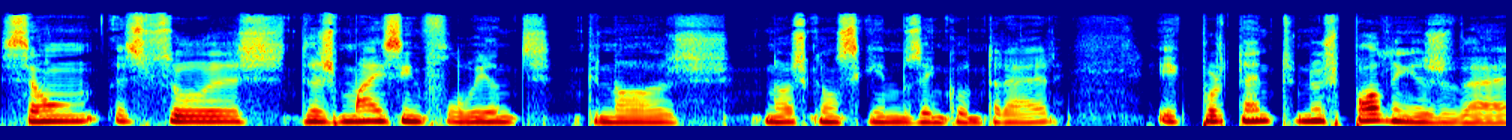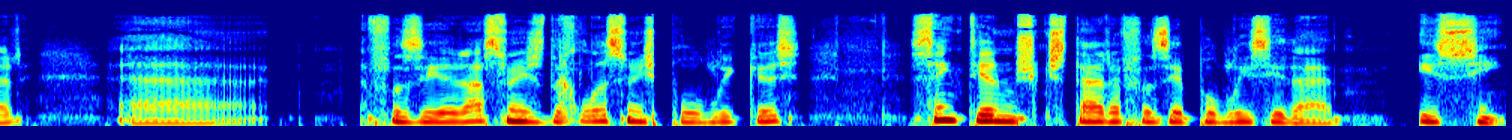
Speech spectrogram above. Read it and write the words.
São as pessoas das mais influentes que nós, nós conseguimos encontrar e que, portanto, nos podem ajudar a fazer ações de relações públicas sem termos que estar a fazer publicidade. Isso sim,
